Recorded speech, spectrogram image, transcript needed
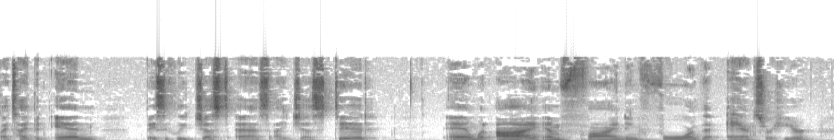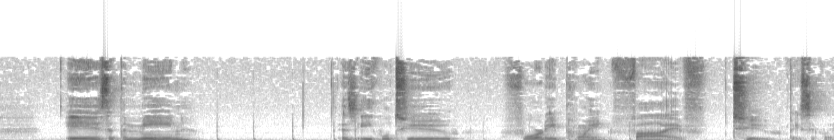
I type it in, basically just as I just did. And what I am finding for the answer here is that the mean is equal to 40.52, basically.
